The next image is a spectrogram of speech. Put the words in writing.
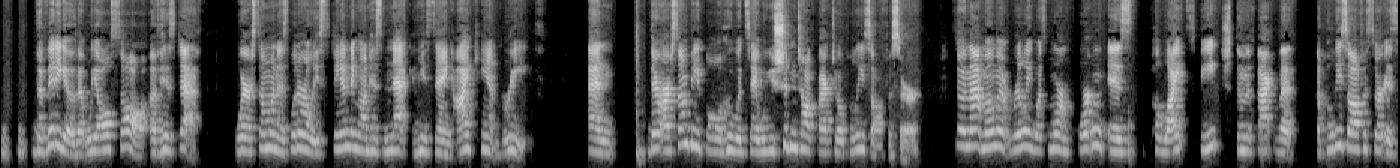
the video that we all saw of his death, where someone is literally standing on his neck and he's saying, "I can't breathe," and there are some people who would say, well, you shouldn't talk back to a police officer. So, in that moment, really what's more important is polite speech than the fact that a police officer is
